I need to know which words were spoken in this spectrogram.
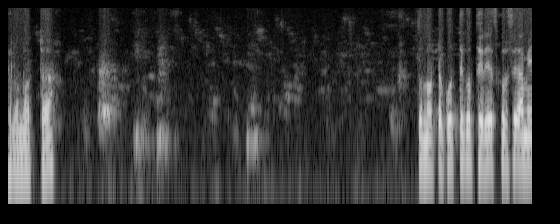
হলো নটটা। তো নটটা করতে করতে রেস করছে, আমি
